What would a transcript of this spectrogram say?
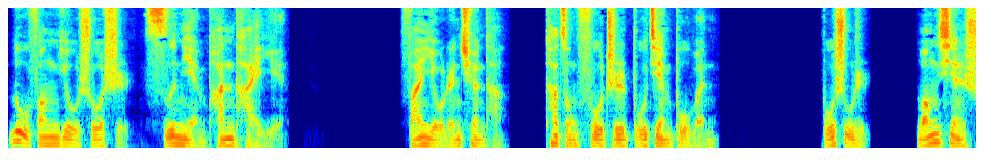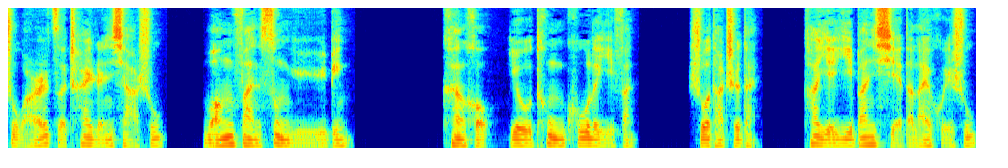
陆方又说是思念潘太爷。凡有人劝他，他总付之不见不闻。不数日，王献恕儿子差人下书，王范送与于兵。看后又痛哭了一番，说他痴呆。他也一般写的来回书，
